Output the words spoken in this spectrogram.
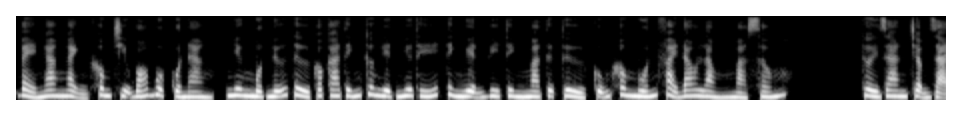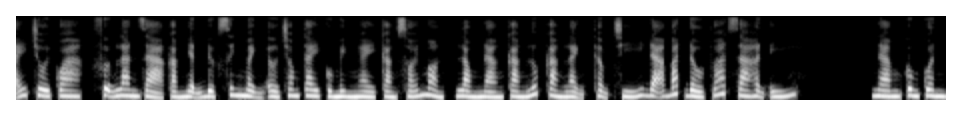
vẻ ngang ngạnh không chịu bó buộc của nàng, nhưng một nữ tử có ca tính cương liệt như thế tình nguyện vì tình mà tự tử cũng không muốn phải đau lòng mà sống. Thời gian chậm rãi trôi qua, Phượng Lan giả cảm nhận được sinh mệnh ở trong tay của mình ngày càng sói mòn, lòng nàng càng lúc càng lạnh, thậm chí đã bắt đầu toát ra hận ý. Nam công Quân,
